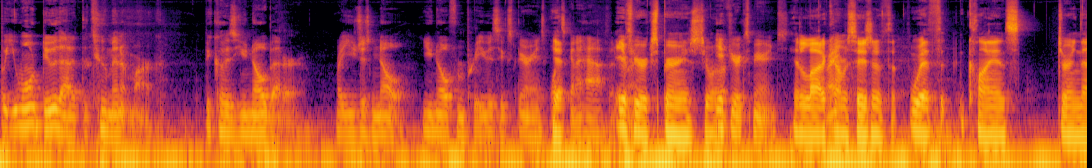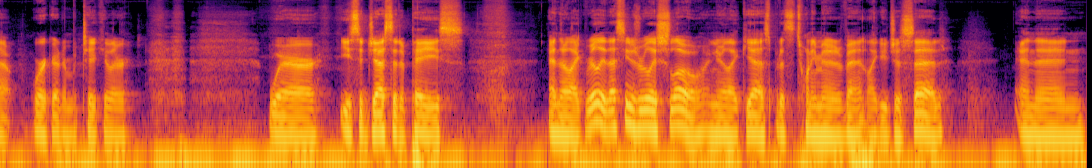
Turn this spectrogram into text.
but you won't do that at the two minute mark because you know better, right? You just know. You know from previous experience what's Yeah. going to happen. If right? you're experienced, you want. if you're experienced. had a lot of right? conversations with, with clients during that workout in particular where you suggested a pace and they're like really that seems really slow and you're like yes but it's a 20 minute event like you just said and then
